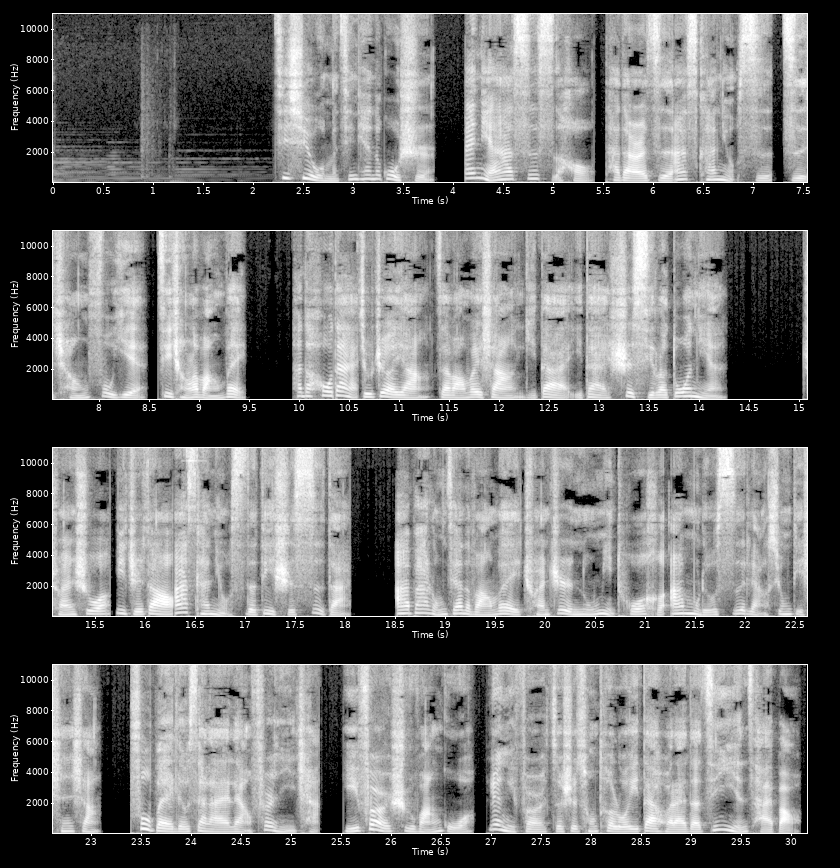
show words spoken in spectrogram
继续我们今天的故事。埃涅阿斯死后，他的儿子阿斯卡纽斯子承父业，继承了王位。他的后代就这样在王位上一代一代世袭了多年。传说一直到阿斯卡纽斯的第十四代。阿巴隆家的王位传至努米托和阿穆留斯两兄弟身上，父辈留下来两份遗产，一份是王国，另一份则是从特洛伊带回来的金银财宝。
